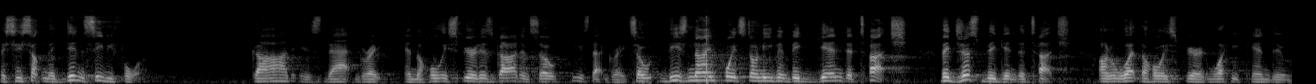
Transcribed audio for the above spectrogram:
They see something they didn't see before. God is that great. And the Holy Spirit is God, and so He's that great. So these nine points don't even begin to touch, they just begin to touch on what the Holy Spirit and what He can do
